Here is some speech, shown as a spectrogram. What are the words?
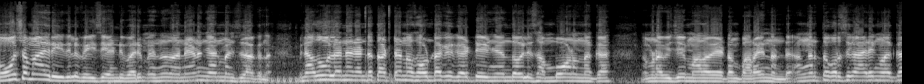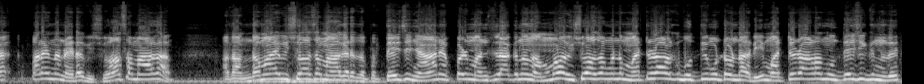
മോശമായ രീതിയിൽ ഫേസ് ചെയ്യേണ്ടി വരും എന്ന് തന്നെയാണ് ഞാൻ മനസ്സിലാക്കുന്നത്. പിന്നെ അതുപോലെ തന്നെ രണ്ട് തട്ടെണ്ണ സൗണ്ടൊക്കെ കേട്ട് കഴിഞ്ഞാൽ എന്തോ വലിയ സംഭവമാണെന്നൊക്കെ നമ്മുടെ വിജയ് മാധവേട്ടൻ പറയുന്നുണ്ട്. അങ്ങനത്തെ കുറച്ച് കാര്യങ്ങളൊക്കെ പറയുന്നുണ്ട്. ഏട്ടാ വിശ്വാസമാകാം. അത് അന്ധമായ വിശ്വാസമാകരുത്. പ്രത്യേകിച്ച് ഞാൻ എപ്പോഴും മനസ്സിലാക്കുന്നത് നമ്മളെ വിശ്വാസം കൊണ്ട് മറ്റൊരാൾക്ക് ബുദ്ധിമുട്ടുണ്ടാകും ഈ മറ്റൊരാളെന്ന് ഉദ്ദേശിക്കുന്നത്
